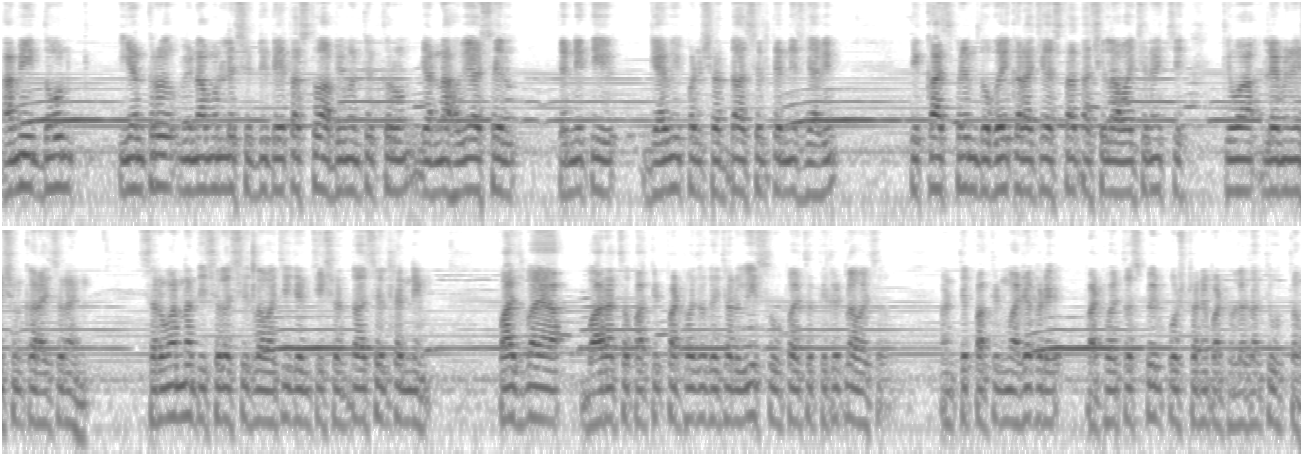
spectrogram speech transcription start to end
आम्ही दोन यंत्र विनामूल्य सिद्धी देत असतो अभिमंत्रित करून ज्यांना हवी असेल त्यांनी ती घ्यावी पण श्रद्धा असेल त्यांनीच घ्यावी. ती काच फ्रेम दोघंही करायची असतात अशी लावायची नाही किंवा लॅमिनेशन करायचं नाही. सर्वांना दिसेल अशीच लावायची ज्यांची श्रद्धा असेल त्यांनी. पाच बाया बाराचं पाकिट पाठवायचं त्याच्यावर वीस रुपयाचं तिकीट लावायचं आणि ते पाकिट माझ्याकडे पाठवायचं. स्पीड पोस्टाने पाठवलं जाते उत्तम.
